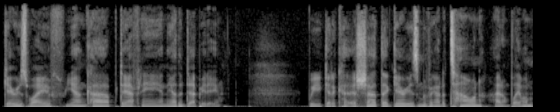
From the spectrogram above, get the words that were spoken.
Gary's wife, young cop, Daphne, and the other deputy. We get a, a shot that Gary is moving out of town. I don't blame him.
